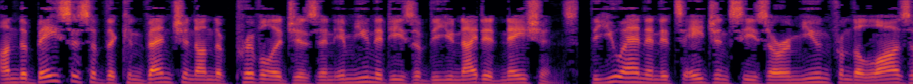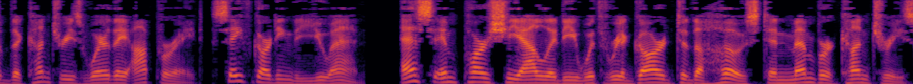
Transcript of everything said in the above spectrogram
On the basis of the Convention on the Privileges and Immunities of the United Nations, the UN and its agencies are immune from the laws of the countries where they operate, safeguarding the UN's impartiality with regard to the host and member countries.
